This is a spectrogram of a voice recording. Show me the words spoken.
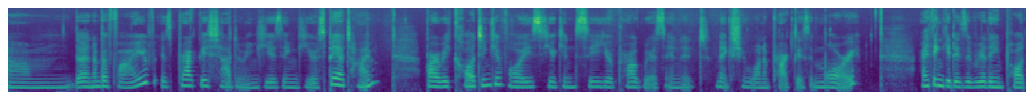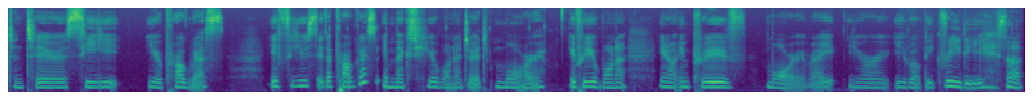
um, the number five is practice shadowing using your spare time. By recording your voice, you can see your progress and it makes you want to practice more. I think it is really important to see your progress. If you see the progress, it makes you want to do it more. If you want to, you know, improve more, right? You're you will be greedy. So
